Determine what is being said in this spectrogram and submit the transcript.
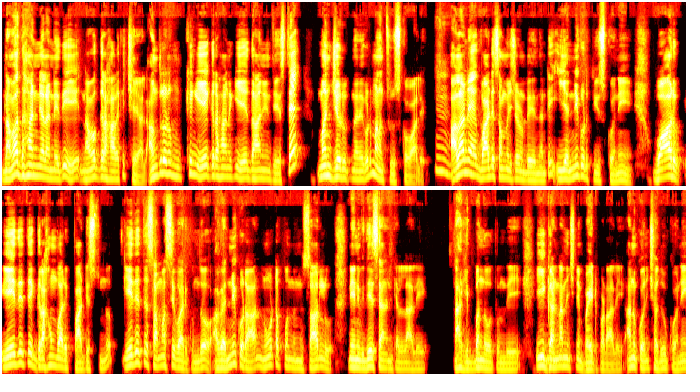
నవధాన్యాలు అనేది నవగ్రహాలకి చేయాలి. అందులో ముఖ్యంగా ఏ గ్రహానికి ఏ ధాన్యం చేస్తే మంచి జరుగుతుందని కూడా మనం చూసుకోవాలి. అలానే వాటికి సంబంధించినటువంటి ఏంటంటే ఇవన్నీ కూడా తీసుకొని వారు ఏదైతే గ్రహం వారికి పాటిస్తుందో ఏదైతే సమస్య వారికి ఉందో అవన్నీ కూడా నూట పంతొమ్మిది సార్లు నేను విదేశానికి వెళ్ళాలి నాకు ఇబ్బంది అవుతుంది ఈ గండం నుంచి నేను బయటపడాలి అనుకొని చదువుకొని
